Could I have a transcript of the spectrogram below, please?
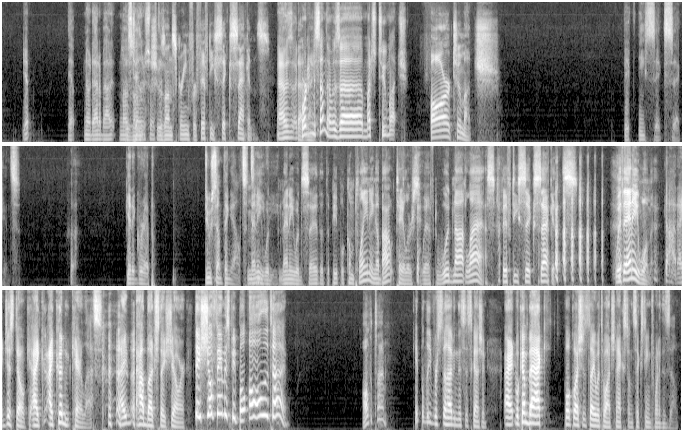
Yep, no doubt about it. She Most was on- Swift. She was on screen for 56 seconds. That was according to some. That was uh much too much. Far too much. Fifty six seconds. Get a grip. Do something else. Many TV. would many would say that the people complaining about Taylor Swift would not last 56 seconds with any woman. I just don't. I, I couldn't care less. I, how much they show her. They show famous people all the time. All the time. Can't believe we're still having this discussion. All right, we'll come back. Poll questions. Tell you what to watch next on 1620 The Zone.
